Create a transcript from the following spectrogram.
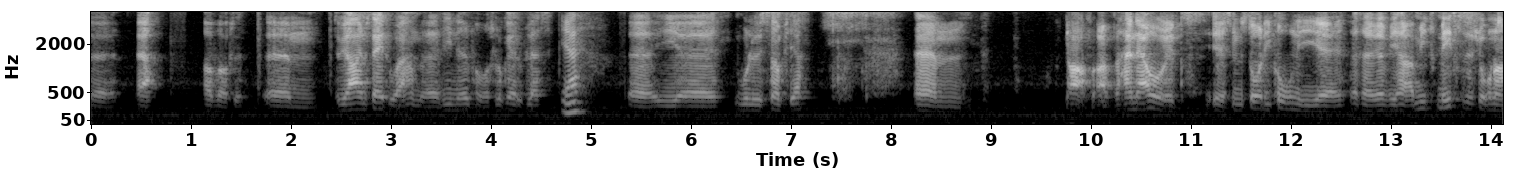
øh, er opvokset. Øhm, så vi har en statue af ham øh, lige nede på vores lokale plads Ja, øh, i øh, Moulin Saint-Pierre. Øhm, og, og han er jo et, sådan et stort ikon i, øh, altså vi har met- metrostationer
